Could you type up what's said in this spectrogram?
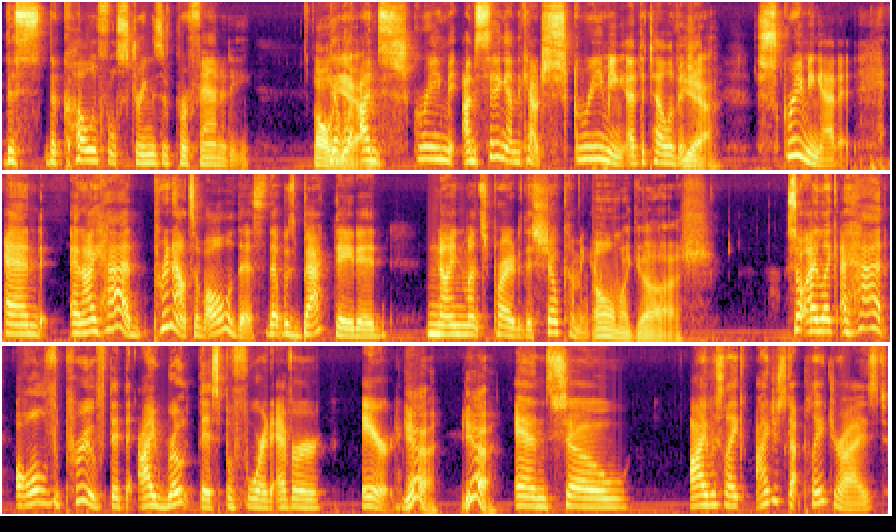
this the colorful strings of profanity. Oh that were- yeah. I'm screaming. I'm sitting on the couch screaming at the television yeah. screaming at it. And and I had printouts of all of this that was backdated nine months prior to this show coming out. Oh my gosh. So I like I had all the proof that I wrote this before it ever aired. Yeah. Yeah. And so I was like, I just got plagiarized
